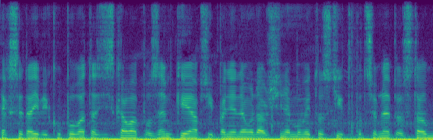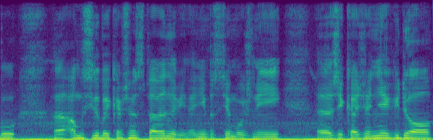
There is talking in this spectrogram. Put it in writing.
jak se dají vykupovat a získávat pozemky a případně nebo další nemovitosti potřebné pro stavbu e, a musí to být ke všem spravedlivý. Není prostě možný e, říkat, že někdo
